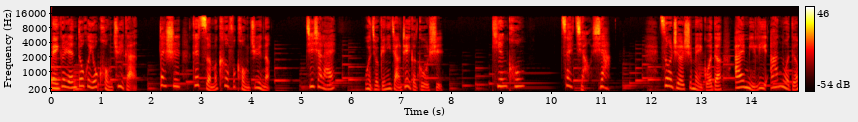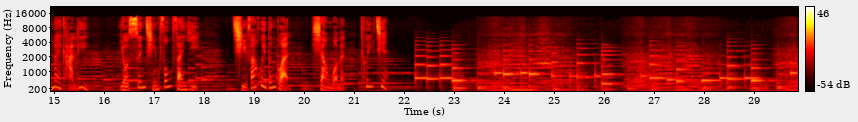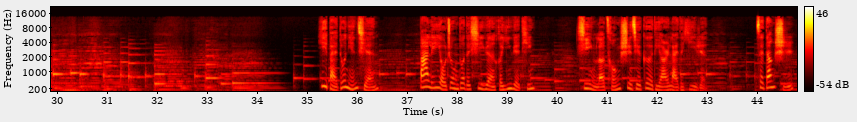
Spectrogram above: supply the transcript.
每个人都会有恐惧感，但是该怎么克服恐惧呢？接下来，我就给你讲这个故事：天空在脚下。作者是美国的埃米丽阿诺德麦卡利，由孙晴峰翻译，启发绘本馆向我们推荐。百多年前，巴黎有众多的戏院和音乐厅，吸引了从世界各地而来的艺人。在当时，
